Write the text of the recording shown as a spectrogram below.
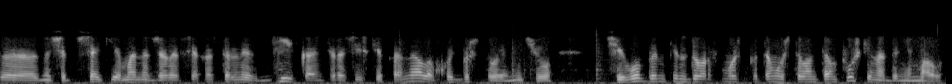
э, значит, всякие менеджеры всех остальных дико антироссийских каналов, хоть бы что им, ничего. Чего Бенкендорф? Может, потому что он там Пушкина донимал,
